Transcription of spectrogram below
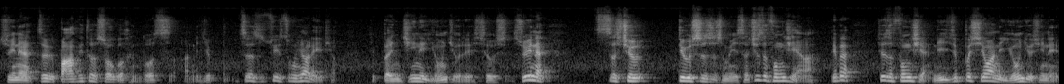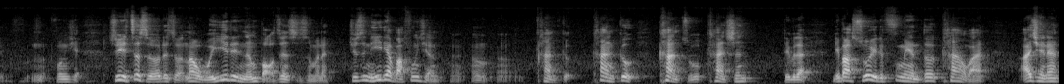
所以呢，这个巴菲特说过很多次啊，你就这是最重要的一条，就本金的永久的收拾。所以呢，是修。丢失是什么意思？就是风险啊，对不对？就是风险，你就不希望你永久性的风险。所以这时候的时候，那唯一的能保证是什么呢？就是你一定要把风险，嗯嗯嗯，看够、看够、看足、看深，对不对？你把所有的负面都看完，而且呢，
